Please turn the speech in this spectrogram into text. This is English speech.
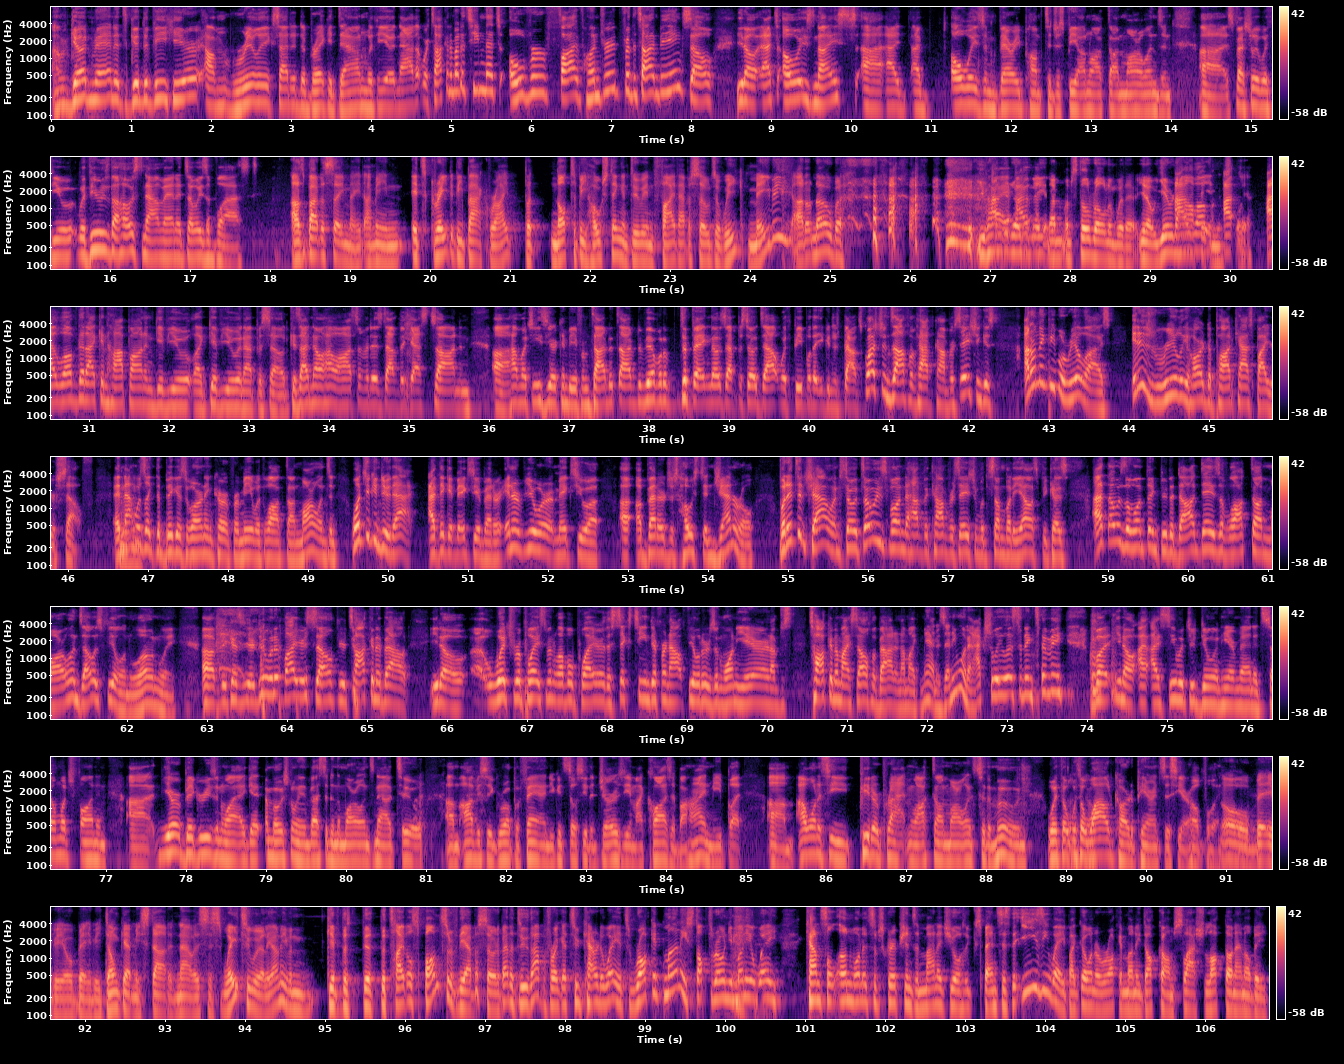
I'm good, man. It's good to be here. I'm really excited to break it down with you now that we're talking about a team that's over 500 for the time being. So, you know, that's always nice. Uh, I, I always am very pumped to just be on Locked On Marlins, and uh, especially with you, with you as the host now, man. It's always a blast. I was about to say, mate. I mean, it's great to be back, right? But not to be hosting and doing five episodes a week. Maybe I don't know, but you handed I, over me, and I'm, I'm, still rolling with it. You know, year and a I half love, in. I, I, love that I can hop on and give you like give you an episode because I know how awesome it is to have the guests on and uh, how much easier it can be from time to time to be able to, to bang those episodes out with people that you can just bounce questions off of, have conversation. Because I don't think people realize it is really hard to podcast by yourself. And that mm-hmm. was like the biggest learning curve for me with Locked On Marlins. And once you can do that, I think it makes you a better interviewer. It makes you a, a, a better just host in general but it's a challenge. So it's always fun to have the conversation with somebody else because I, that was the one thing through the dog days of Locked On Marlins. I was feeling lonely uh, because you're doing it by yourself. You're talking about, you know, uh, which replacement level player, the 16 different outfielders in one year. And I'm just talking to myself about it. And I'm like, man, is anyone actually listening to me? But, you know, I, I see what you're doing here, man. It's so much fun. And uh, you're a big reason why I get emotionally invested in the Marlins now, too. Um, obviously, grew up a fan. You can still see the jersey in my closet behind me, but um, I want to see Peter Pratt and Locked On Marlins to the moon with a, with a wild card appearance this year, hopefully. Oh baby, oh baby! Don't get me started now. This is way too early. I don't even give the, the, the title sponsor of the episode. I better do that before I get too carried away. It's Rocket Money. Stop throwing your money away. Cancel unwanted subscriptions and manage your expenses the easy way by going to rocketmoney.com/slash locked on MLB.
